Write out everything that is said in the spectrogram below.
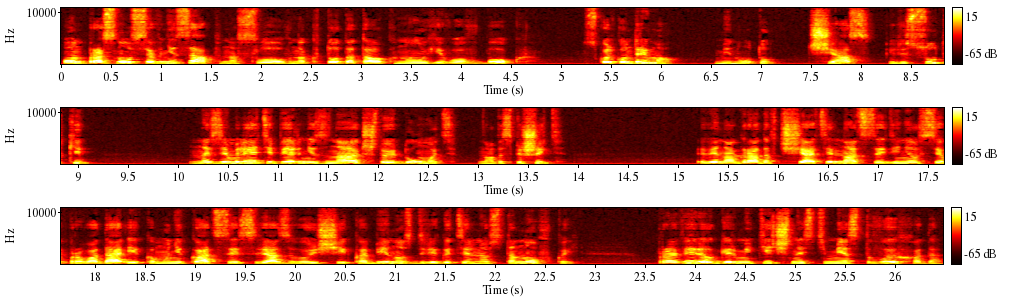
Он проснулся внезапно, словно кто-то толкнул его в бок. Сколько он дремал? Минуту? Час? Или сутки? На земле теперь не знают, что и думать. Надо спешить. Виноградов тщательно отсоединил все провода и коммуникации, связывающие кабину с двигательной установкой, проверил герметичность мест выхода,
